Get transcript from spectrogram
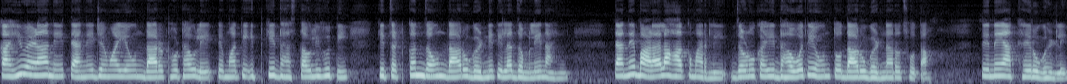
काही वेळाने त्याने जेव्हा येऊन दार ठोठावले तेव्हा ती इतकी धास्तावली होती की चटकन जाऊन दार उघडणे तिला जमले नाही. त्याने बाळाला हाक मारली. जणू काही धावत येऊन तो दार उघडणारच होता. तिने अखेर उघडले.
